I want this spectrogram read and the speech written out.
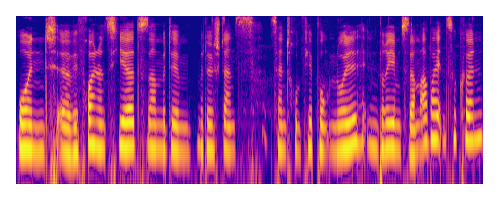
und äh, wir freuen uns hier zusammen mit dem Mittelstandszentrum 4.0 in Bremen zusammenarbeiten zu können,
